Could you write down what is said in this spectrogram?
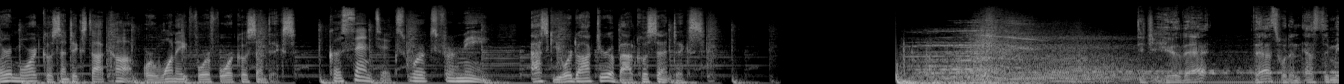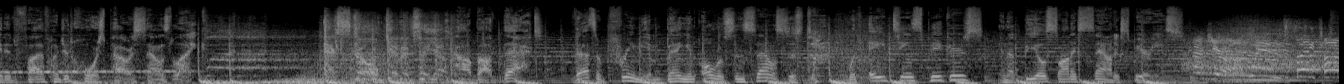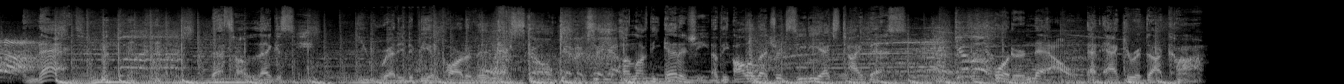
Learn more at Cosentyx.com or 1 844 Cosentyx. Cosentyx works for me. Ask your doctor about Cosentyx. Did you hear that? That's what an estimated 500 horsepower sounds like. Let's go, give it to you. How about that? That's a premium Bang & Olufsen sound system with 18 speakers and a Biosonic sound experience. And that That's our legacy. You ready to be a part of it? Let's go, give it to you. Unlock the energy of the all-electric ZDX Type S. Order now at Acura.com.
